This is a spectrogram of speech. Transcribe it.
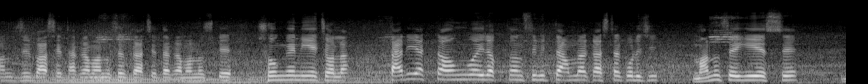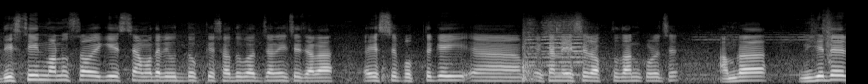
মানুষের পাশে থাকা, মানুষের কাছে থাকা, মানুষকে সঙ্গে নিয়ে চলা। তারই একটা অঙ্গ এই রক্তদান শিবিরটা আমরা কাজটা করেছি। মানুষ এগিয়ে এসছে, দৃষ্টিহীন মানুষরাও এগিয়ে এসছে। আমাদের এই উদ্যোগকে সাধুবাদ জানিয়েছে যারা এসছে, প্রত্যেকেই এখানে এসে রক্তদান করেছে। আমরা নিজেদের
